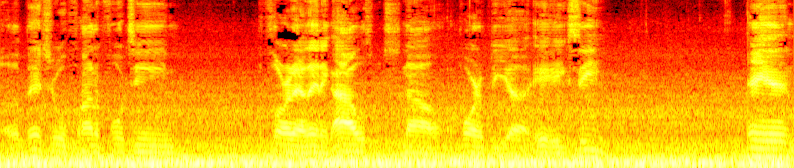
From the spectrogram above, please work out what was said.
eventual Final Four team Florida Atlantic Owls, which is now a part of the uh, AAC. And,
